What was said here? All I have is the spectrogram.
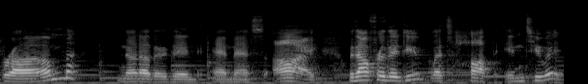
from none other than MSI. Without further ado, let's hop into it.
